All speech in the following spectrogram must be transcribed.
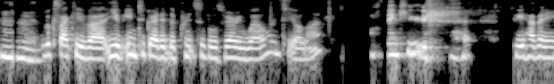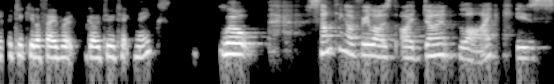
mm-hmm. it looks like you've, uh, you've integrated the principles very well into your life. Oh, thank you. Do you have any particular favorite go to techniques? Well, something I've realized I don't like is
